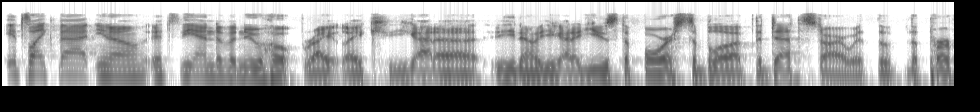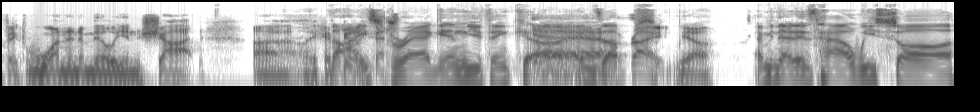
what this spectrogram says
It's like that, you know, it's the end of a new hope, right? Like you gotta, you know, you gotta use the force to blow up the Death Star with the, the perfect one in a million shot. Uh, like the ice like dragon, you think, uh, yeah, uh, ends up, right. Yeah. I mean, that is how we saw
